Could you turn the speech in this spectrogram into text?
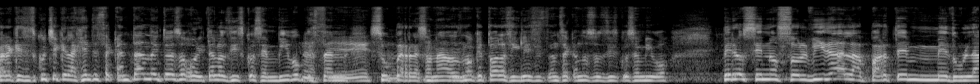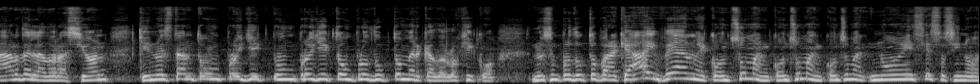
para que se escuche que la gente está cantando y todo eso. Ahorita los discos en vivo que están súper resonados, ¿no? Que todas las iglesias están sacando sus discos en vivo. Pero se nos olvida la parte medular de la adoración, que no es tanto un proyecto, un proyecto, un producto mercadológico. No es un producto para que, ay, véanme, consuman, consuman, consuman. No es eso, sino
